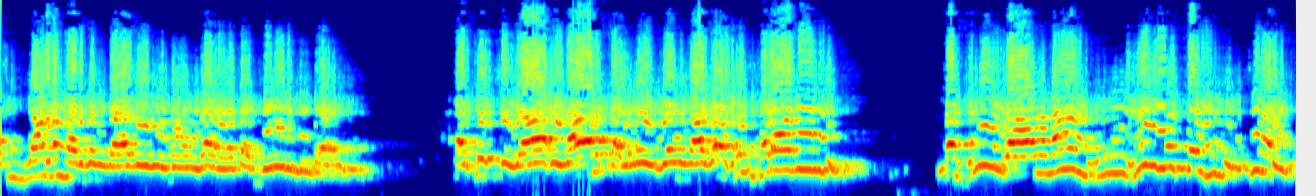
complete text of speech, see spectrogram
چیزاں ہم مردم ہم نہ ہوتا دور بدائے إله كلمة جن في خرابي بسري لا إله من مستهين كيان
